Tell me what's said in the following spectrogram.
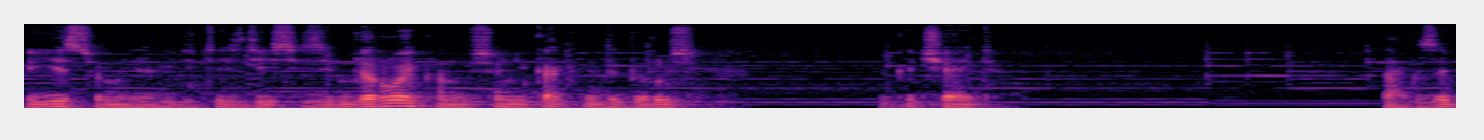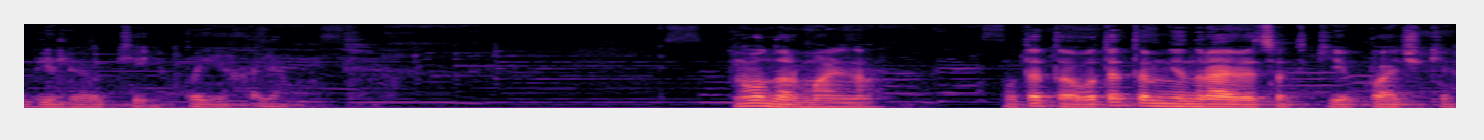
Есть у меня, видите, здесь землеройка, но все никак не доберусь качать. Так, забили, окей, поехали. Ну, нормально. Вот это, вот это мне нравятся, такие пачки.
